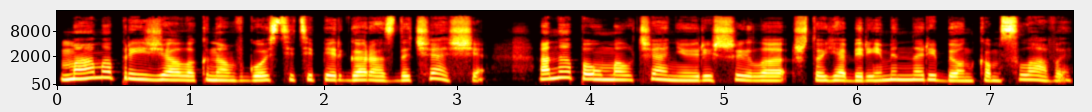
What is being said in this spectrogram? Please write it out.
Мама приезжала к нам в гости теперь гораздо чаще. Она по умолчанию решила, что я беременна ребенком Славы.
